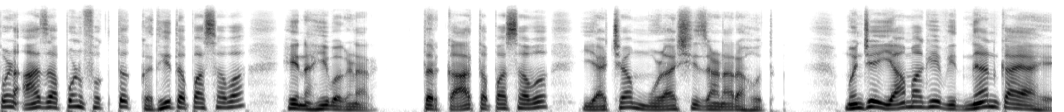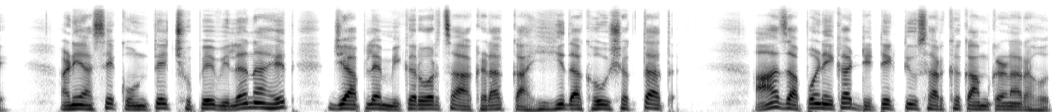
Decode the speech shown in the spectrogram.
पण आज आपण फक्त कधी तपासावा हे नाही बघणार. तर का तपासावं याच्या मुळाशी जाणार आहोत. म्हणजे यामागे विज्ञान काय आहे? आणि असे कोणते छुपे विलन आहेत जे आपल्या मिकरवरचा आकडा काहीही दाखवू शकतात? आज आपण एका डिटेक्टिव्हसारखं काम करणार आहोत.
